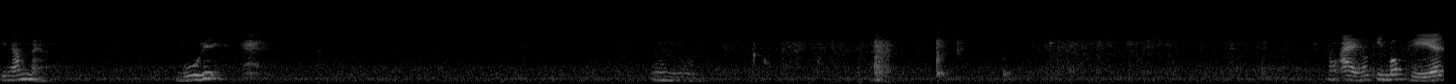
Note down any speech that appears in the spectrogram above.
กินน้ำแหมบุ้ยอืมน้องไอเขากินบ่เผ็ด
